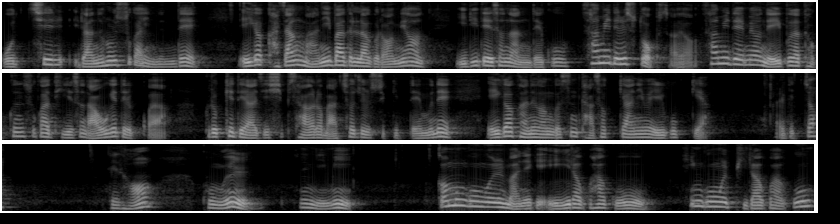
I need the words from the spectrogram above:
5, 7이라는 홀수가 있는데 A가 가장 많이 받으려 그러면 1이 돼서는 안 되고 3이 될 수도 없어요. 3이 되면 A보다 더 큰 수가 뒤에서 나오게 될 거야. 그렇게 돼야지 14로 맞춰줄 수 있기 때문에 A가 가능한 것은 5개 아니면 7개야. 알겠죠? 그래서 공을 선생님이 검은 공을 만약에 A라고 하고 흰 공을 B라고 하고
